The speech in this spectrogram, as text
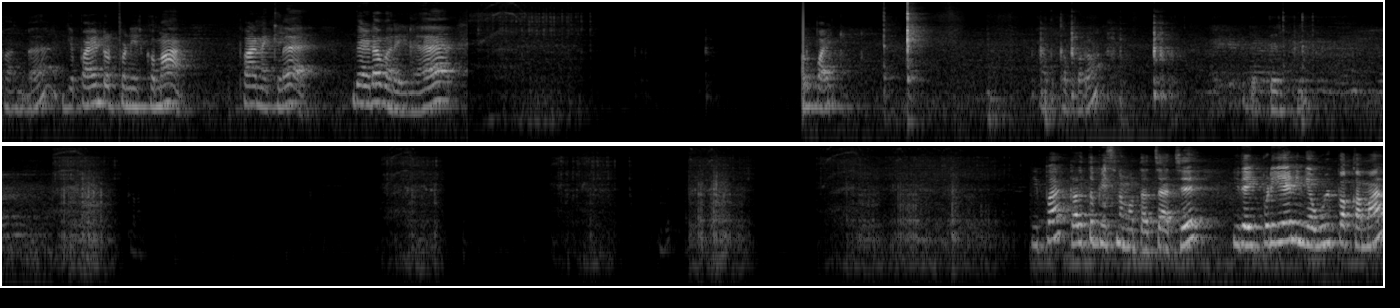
பாருங்க இங்கே பாயிண்ட் அவுட் பண்ணியிருக்கோமா பா நெக்கில் இந்த இடம் வரையில் ஒரு பாயிண்ட் அதுக்கப்புறம் இதை திருப்பி இப்போ கழுத்து பீஸ் நம்ம தச்சாச்சு. இதை இப்படியே நீங்கள் உள்பக்கமாக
